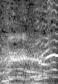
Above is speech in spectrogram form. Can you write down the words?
Jesus!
